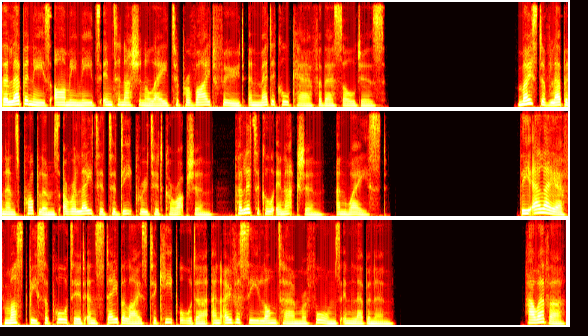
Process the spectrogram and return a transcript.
The Lebanese army needs international aid to provide food and medical care for their soldiers. Most of Lebanon's problems are related to deep rooted corruption, political inaction, and waste. The LAF must be supported and stabilized to keep order and oversee long term reforms in Lebanon. However,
